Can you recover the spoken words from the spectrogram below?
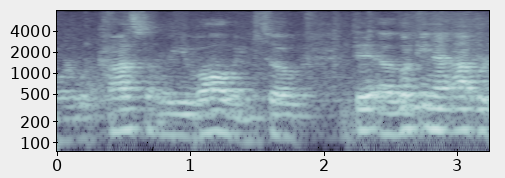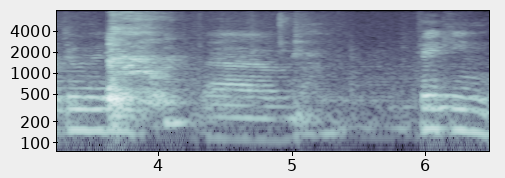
where we're constantly evolving. So, uh, looking at opportunities, um, taking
